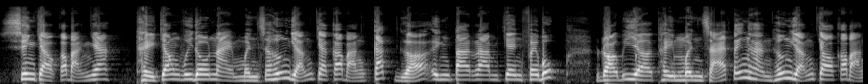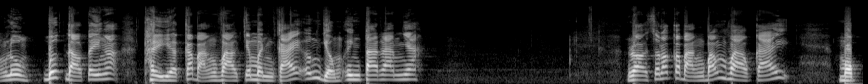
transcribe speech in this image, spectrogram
Xin chào các bạn nha. Thì trong video này mình sẽ hướng dẫn cho các bạn cách gỡ Instagram trên Facebook. Rồi bây giờ thì mình sẽ tiến hành hướng dẫn cho các bạn luôn. Bước đầu tiên á, thì các bạn vào cho mình cái ứng dụng Instagram nha. Rồi sau đó các bạn bấm vào cái một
